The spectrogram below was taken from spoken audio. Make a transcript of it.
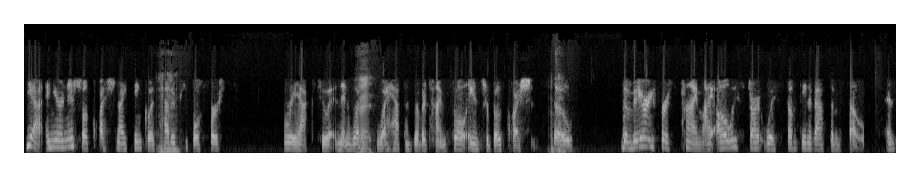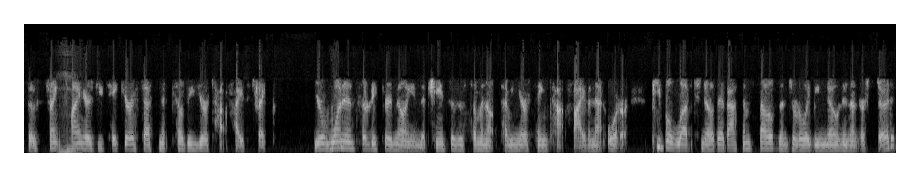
Yeah, and your initial question, I think, was how do people first react to it, and then what Right. what happens over time. So I'll answer both questions. So the very first time, I always start with something about themselves. And so Strength Finders, you take your assessment, tells you your top five strengths. You're one in 33 million. The chances of someone else having your same top five in that order. People love to know that about themselves and to really be known and understood.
